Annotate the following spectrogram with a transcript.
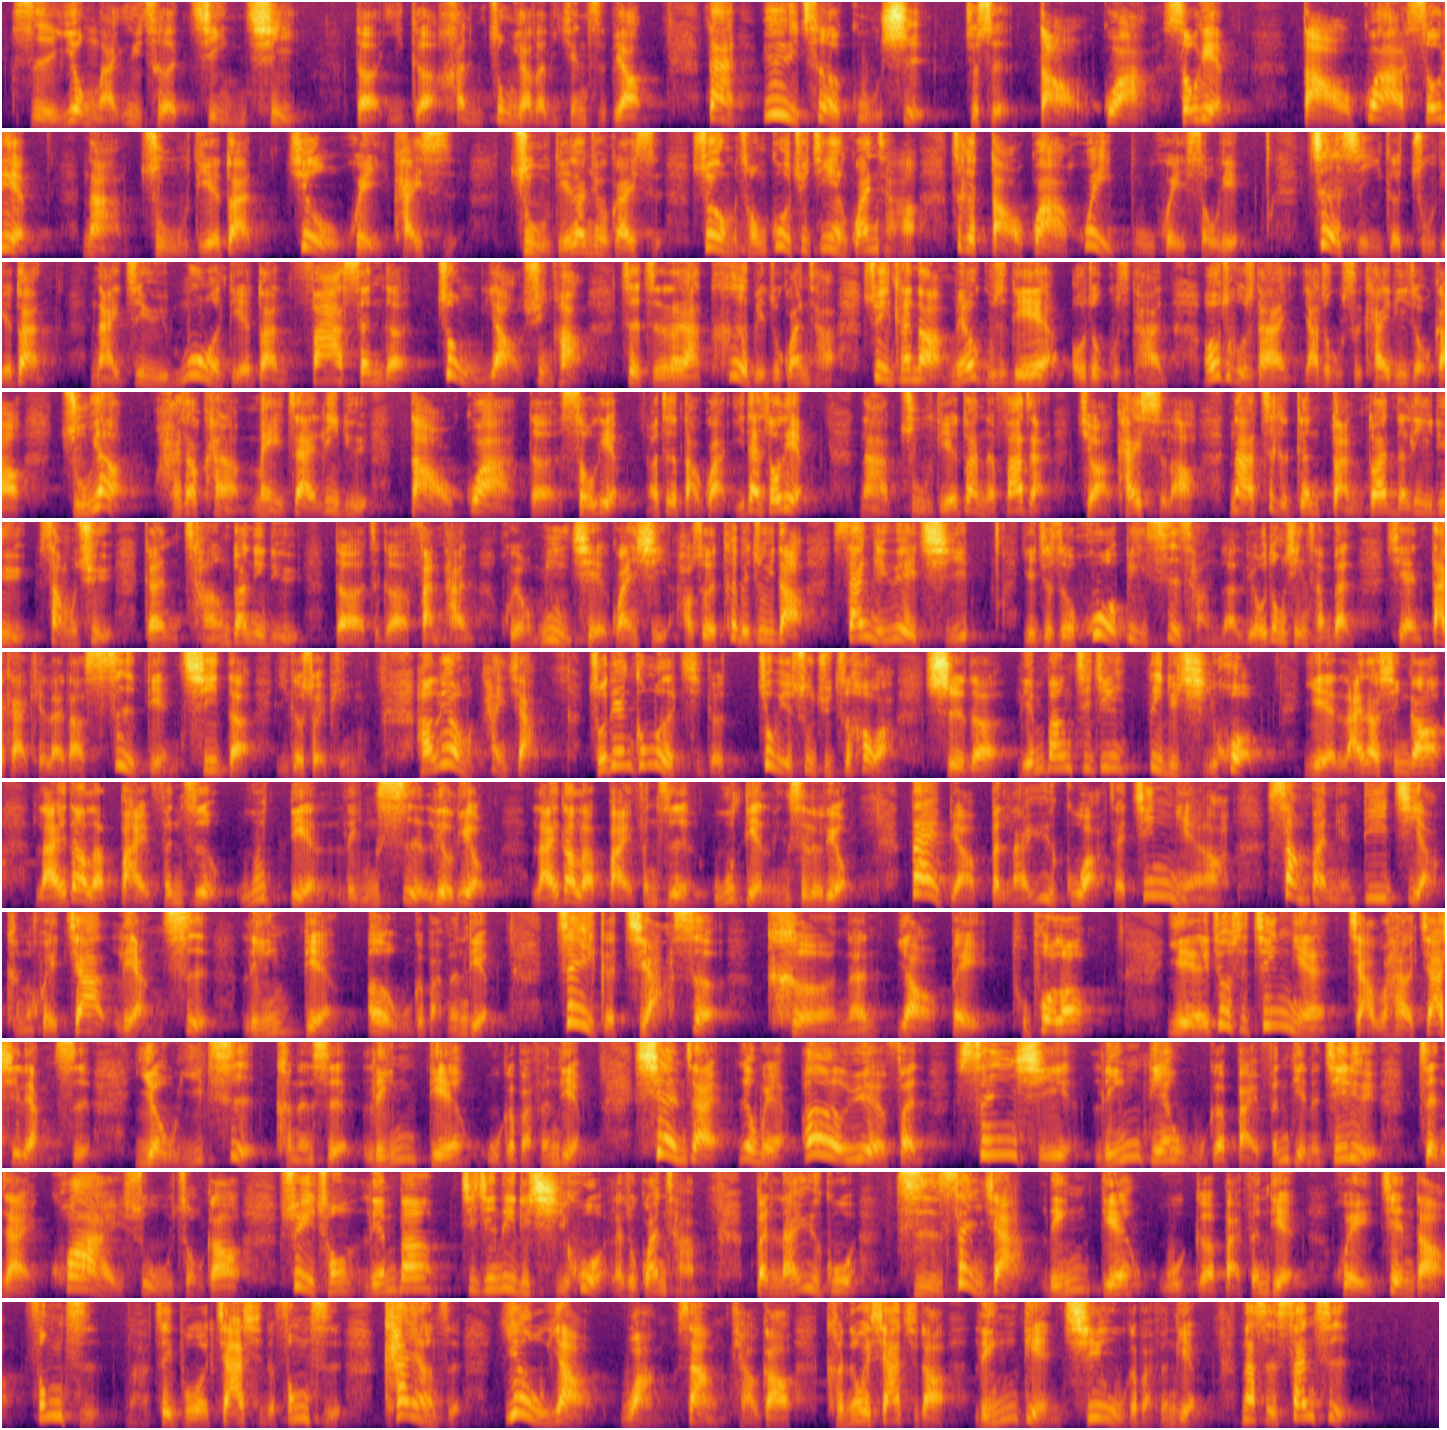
是用来预测景气。的一个很重要的领先指标，但预测股市就是倒挂收敛，倒挂收敛，那主跌段就会开始，主跌段就会开始。所以，我们从过去经验观察啊，这个倒挂会不会收敛，这是一个主跌段。乃至于末跌段发生的重要讯号，这值得大家特别做观察。所以看到美国股市跌，欧洲股市弹，欧洲股市弹，亚洲股市开低走高，主要还是要看美债利率倒挂的收敛。而这个倒挂一旦收敛，那主跌段的发展就要开始了啊。那这个跟短端的利率上不去，跟长端利率的这个反弹会有密切关系。好，所以特别注意到三个月期，也就是货币市场的流动性成本，现在大概可以来到四点七的。一个水平。好，另外我们看一下昨天公布的几个就业数据之后啊，使得联邦基金利率期货也来到新高，来到了百分之五点零四六六，来到了百分之五点零四六六，代表本来预估啊，在今年啊上半年第一季啊可能会加两次零点二五个百分点，这个假设可能要被突破喽。也就是今年，假如还要加息两次，有一次可能是零点五个百分点。现在认为二月份升息零点五个百分点的几率正在快速走高，所以从联邦基金利率期货来做观察，本来预估。只剩下零点五个百分点会见到峰值啊，这波加息的峰值看样子又要往上调高，可能会下起到零点七五个百分点。那是三次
